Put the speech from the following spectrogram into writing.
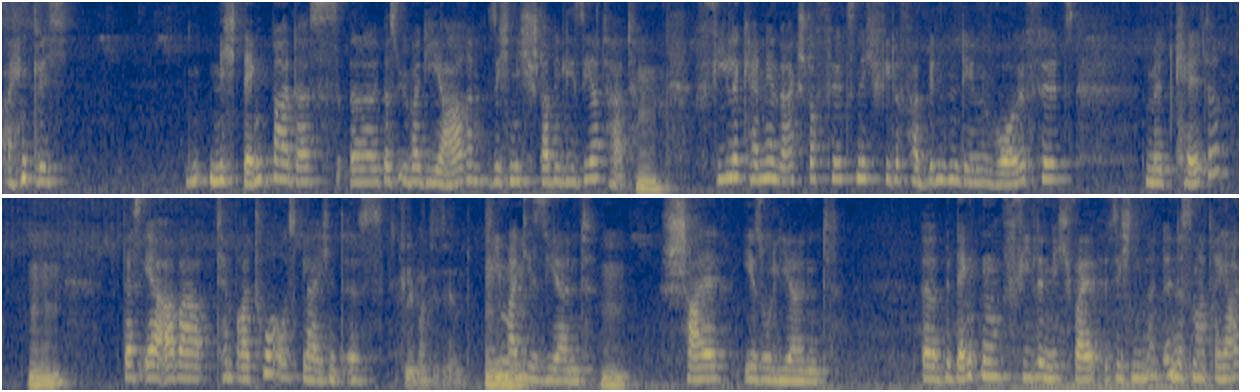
eigentlich nicht denkbar, dass äh, das über die Jahre sich nicht stabilisiert hat. Hm. Viele kennen den Werkstofffilz nicht, viele verbinden den Wollfilz mit Kälte, mhm. dass er aber temperaturausgleichend ist. Klimatisierend. Klimatisierend, mhm. schallisolierend. Äh, bedenken viele nicht, weil sich niemand in das Material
